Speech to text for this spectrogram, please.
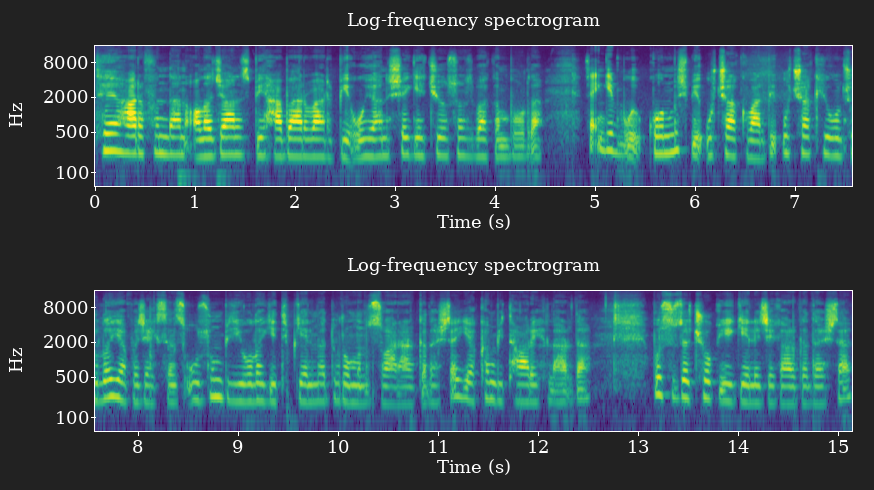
T harfinden alacağınız bir haber var. Bir uyanışa geçiyorsunuz. Bakın burada. Sanki bu konmuş bir uçak var. Bir uçak yolculuğu yapacaksınız. Uzun bir yola gidip gelme durumunuz var arkadaşlar. Yakın bir tarihlerde. Bu size çok iyi gelecek arkadaşlar.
